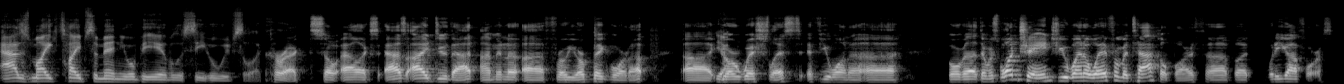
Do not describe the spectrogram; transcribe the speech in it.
as Mike types them in, you will be able to see who we've selected. Correct. So Alex, as I do that, I'm gonna uh, throw your big board up, uh, yep. your wish list, if you want to uh, go over that. There was one change. You went away from a tackle, Barth, uh, but what do you got for us?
